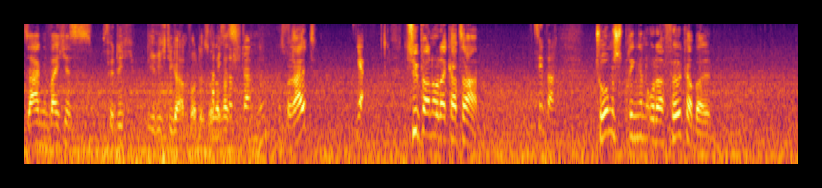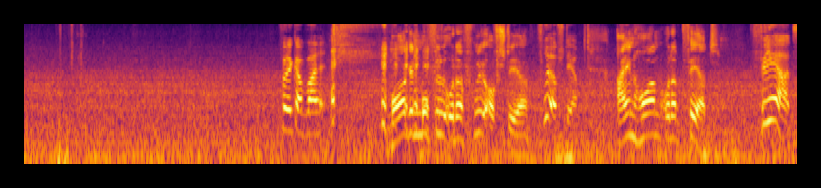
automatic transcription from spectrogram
sagen, welches für dich die richtige Antwort ist. Mhm. Hab oder ich was? verstanden. Ne? Bist du bereit? Ja, Zypern oder Katar? Zypern. Turmspringen oder Völkerball? Völkerball. Morgenmuffel oder Frühaufsteher? Frühaufsteher. Einhorn oder Pferd? Pferd.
